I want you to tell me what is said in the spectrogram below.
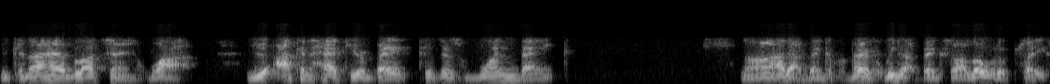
You cannot have blockchain. Why? You, I can hack your bank because there's one bank. No, I got Bank of America. We got banks all over the place.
